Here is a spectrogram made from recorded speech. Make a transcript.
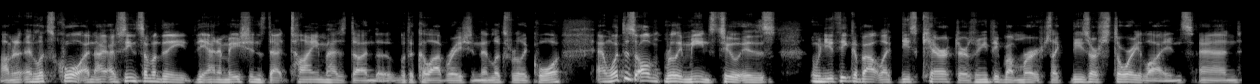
Um, and it looks cool. And I, have seen some of the the animations that Time has done the, with the collaboration. It looks really cool. And what this all really means too is when you think about like these characters, when you think about merch, like these are storylines, and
